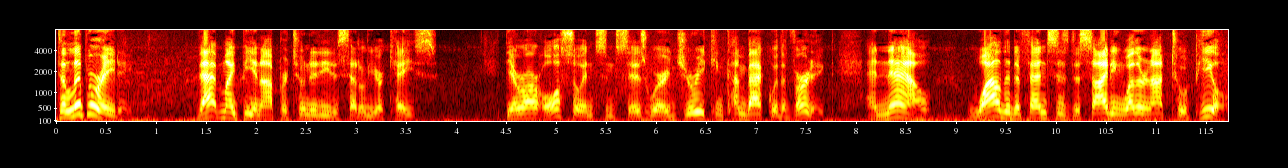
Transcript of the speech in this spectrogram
deliberating. That might be an opportunity to settle your case. There are also instances where a jury can come back with a verdict, and now, while the defense is deciding whether or not to appeal,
